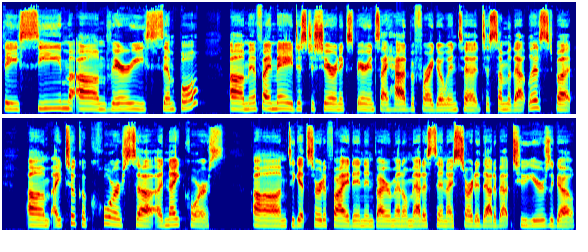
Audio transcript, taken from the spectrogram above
They seem um, very simple. Um, if I may, just to share an experience I had before I go into to some of that list, but um, I took a course, uh, a night course, um, to get certified in environmental medicine. I started that about two years ago,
